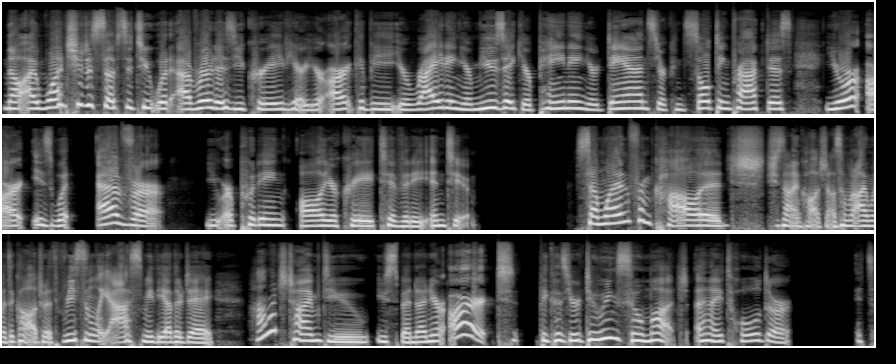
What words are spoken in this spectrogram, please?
Now, I want you to substitute whatever it is you create here. Your art could be your writing, your music, your painting, your dance, your consulting practice. Your art is whatever you are putting all your creativity into. Someone from college, she's not in college now, someone I went to college with recently asked me the other day, how much time do you, you spend on your art? Because you're doing so much. And I told her, it's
